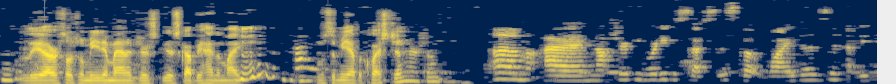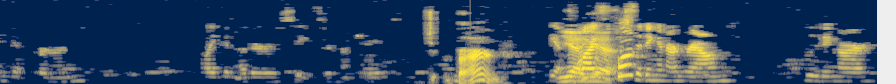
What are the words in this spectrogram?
Leah, our social media manager, just got behind the mic. I'm assuming you have a question or something. Um, I'm not sure if you've already discussed this, but why doesn't everything get burned? Like in other states or countries? Burned. Yeah, why yeah. is it just sitting in our ground, polluting our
